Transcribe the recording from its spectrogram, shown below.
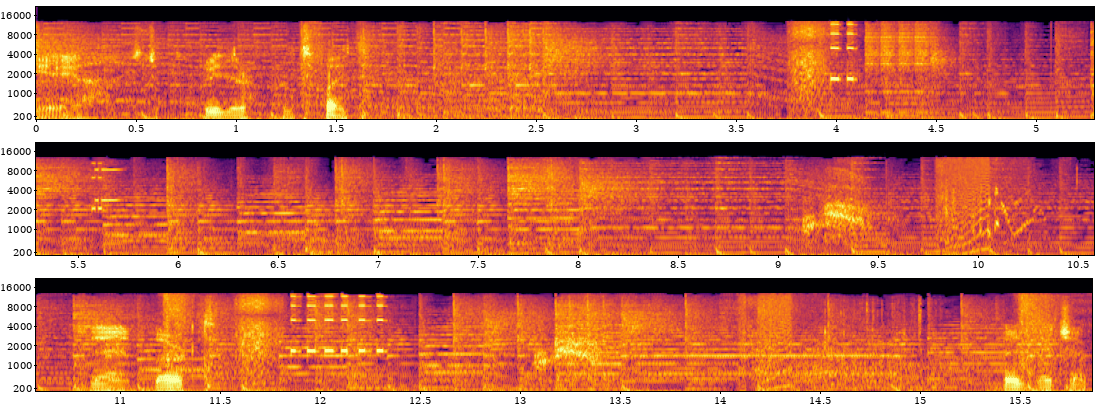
Yeah, stupid breeder, let's fight. Damn, bird. Bad matchup.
